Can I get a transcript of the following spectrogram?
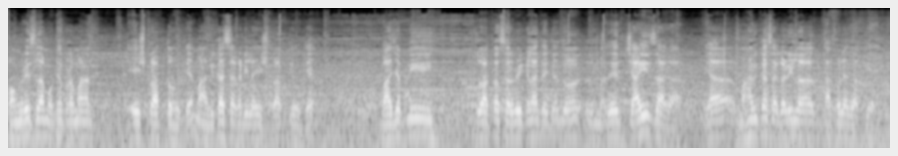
काँग्रेसला मोठ्या प्रमाणात यश प्राप्त होते महाविकास आघाडीला यश प्राप्ती होते भाजपनी जो आता सर्वे केला त्याच्याजवळमध्ये चाळीस जागा या महाविकास आघाडीला दाखवल्या जाते आहे.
